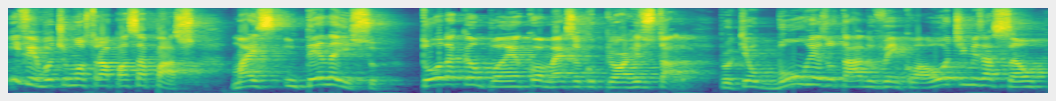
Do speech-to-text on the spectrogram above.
enfim, vou te mostrar passo a passo. Mas entenda isso: Toda campanha começa com o pior resultado, porque o bom resultado vem com a otimização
